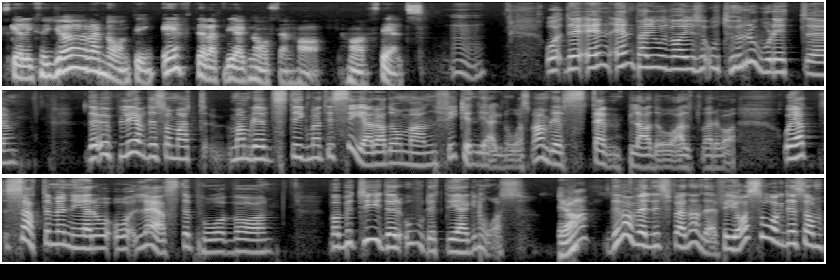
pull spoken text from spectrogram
ska liksom göra någonting efter att diagnosen har, har ställts. Mm. Och det, en, en period var ju så otroligt eh, det upplevdes som att man blev stigmatiserad om man fick en diagnos. Man blev stämplad och allt vad det var. Och jag satte mig ner och, och läste på vad, vad betyder ordet diagnos? Ja. Det var väldigt spännande, för jag såg det som,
